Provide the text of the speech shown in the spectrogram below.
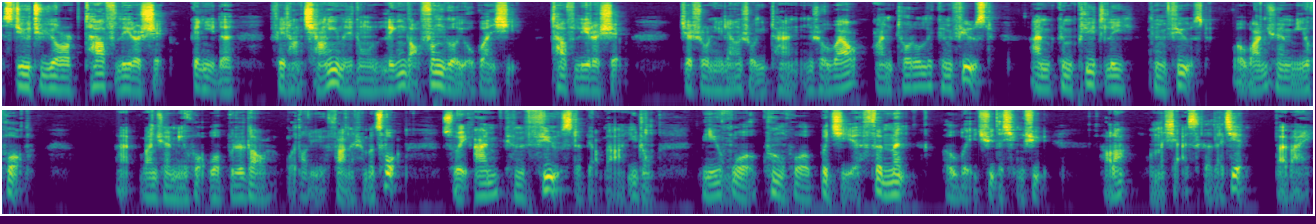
is due to your tough leadership，跟你的非常强硬的这种领导风格有关系。Tough leadership，这时候你两手一摊，你说 Well I'm totally confused，I'm completely confused，我完全迷惑了，哎，完全迷惑，我不知道我到底犯了什么错，所以 I'm confused 表达一种。迷惑、困惑、不解、愤懑和委屈的情绪。好了，我们下一次课再见，拜拜。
